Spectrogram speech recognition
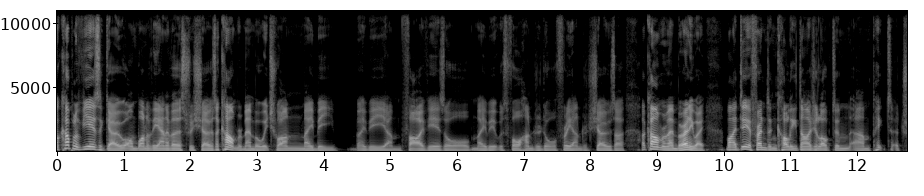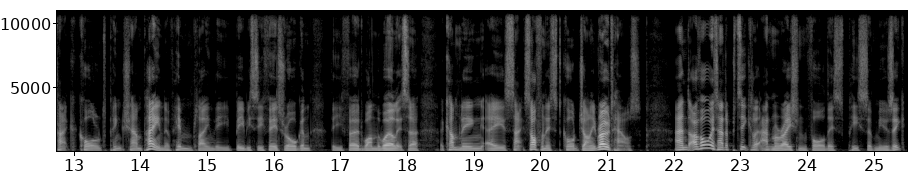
Now, a couple of years ago, on one of the anniversary shows, I can't remember which one, maybe maybe um, five years or maybe it was 400 or 300 shows. I, I can't remember. Anyway, my dear friend and colleague Nigel Ogden um, picked a track called Pink Champagne of him playing the BBC theatre organ, the third one, the Wurlitzer, accompanying a saxophonist called Johnny Roadhouse. And I've always had a particular admiration for this piece of music.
